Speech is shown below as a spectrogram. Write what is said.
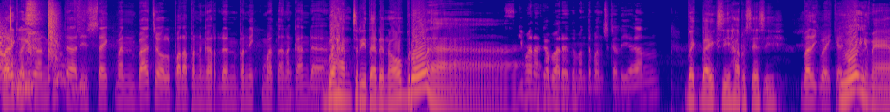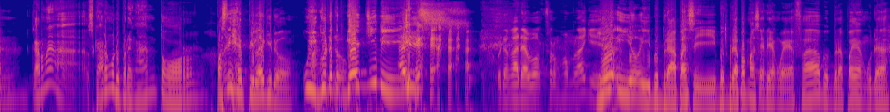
balik lagi dengan kita di segmen bacol para pendengar dan penikmat anak kandang. Bahan cerita dan obrolan. Gimana kabarnya teman-teman sekalian? Baik-baik sih harusnya sih. Balik-baik aja. Yo pastinya. men, karena sekarang udah pada ngantor, pasti iya. happy lagi dong. Wih, gue dapet dong. gaji nih. Udah nggak ada work from home lagi ya? Yo yo beberapa sih, beberapa masih ada yang WFH, beberapa yang udah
